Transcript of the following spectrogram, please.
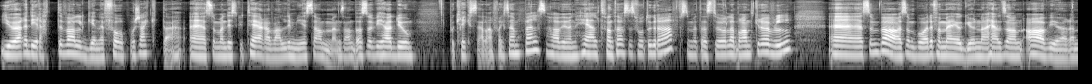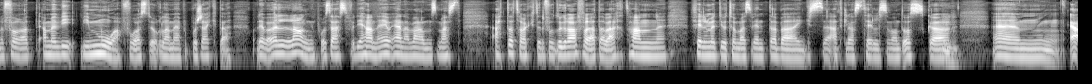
gjøre de rette valgene for prosjektet, eh, som man diskuterer veldig mye sammen. Sant? Altså, vi hadde jo på Krigsseileren f.eks. så har vi jo en helt fantastisk fotograf som heter Sturla Brandt Grøvelen, eh, som var som både for meg og Gunnar helt sånn avgjørende for at ja, men vi, vi må få Sturla med på prosjektet. Og det var jo en lang prosess, fordi han er jo en av verdens mest ettertraktede fotografer etter hvert. Han eh, filmet jo Thomas Winterbergs Et glass til, som vant Oscar. Mm. Um, ja,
